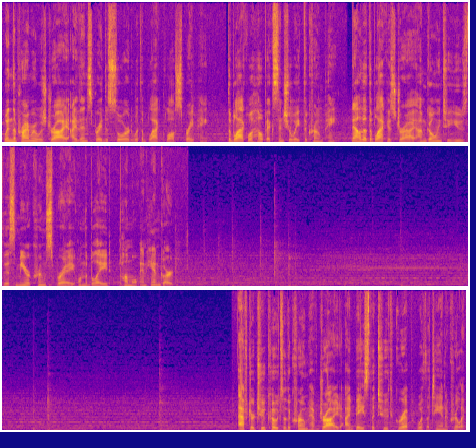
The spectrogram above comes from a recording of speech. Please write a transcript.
When the primer was dry, I then sprayed the sword with a black gloss spray paint. The black will help accentuate the chrome paint. Now that the black is dry, I'm going to use this mirror chrome spray on the blade, pommel, and handguard. After two coats of the chrome have dried, I base the tooth grip with a tan acrylic.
